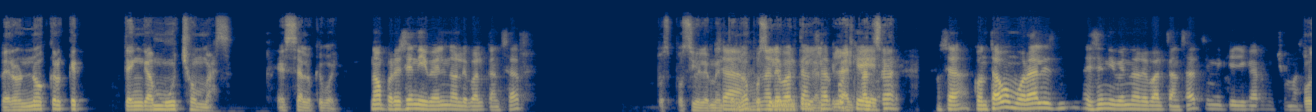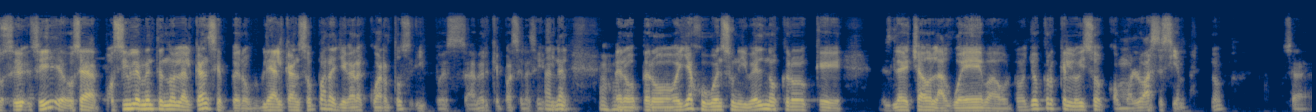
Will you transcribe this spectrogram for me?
pero no creo que tenga mucho más. Es a lo que voy. No, pero ese nivel no le va a alcanzar. Pues posiblemente, ¿no? Posiblemente no le va a alcanzar porque, o sea, con Tavo Morales ese nivel no le va a alcanzar, tiene que llegar mucho más. sí, o sea, posiblemente no le alcance, pero le alcanzó para llegar a cuartos y pues a ver qué pasa en la semifinal. pero, pero ella jugó en su nivel, no creo que le ha echado la hueva o no, yo creo que lo hizo como lo hace siempre, ¿no? O sea,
